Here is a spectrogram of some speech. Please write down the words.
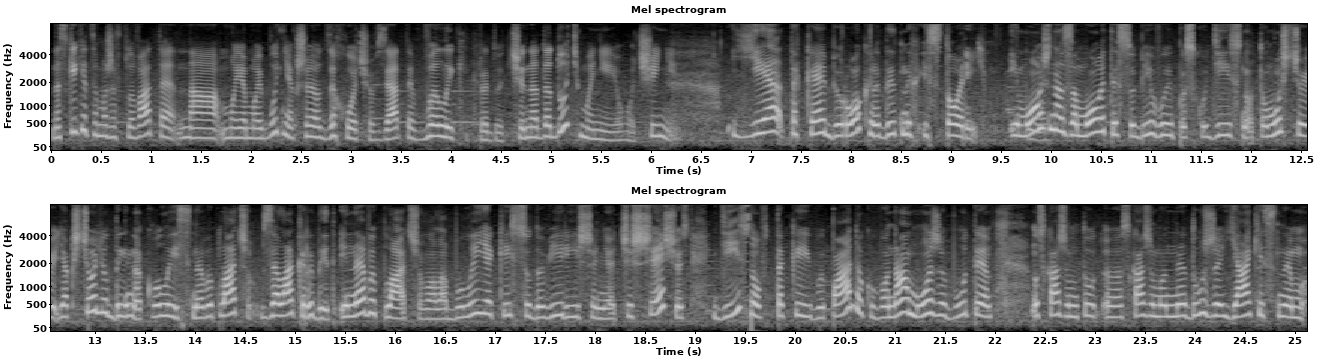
Наскільки це може впливати на моє майбутнє, якщо я от захочу взяти великий кредит? Чи нададуть мені його, чи ні? Є таке бюро кредитних історій. І можна замовити собі виписку дійсно, тому що якщо людина колись не виплачу, взяла кредит і не виплачувала, були якісь судові рішення чи ще щось, дійсно в такий випадок вона може бути, ну скажімо, тут е, скажімо, не дуже якісним е,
